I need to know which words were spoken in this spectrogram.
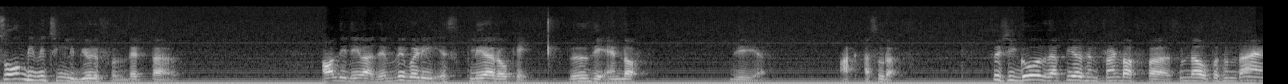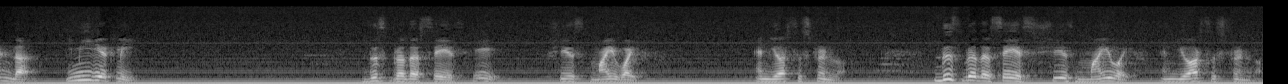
so bewitchingly beautiful that uh, all the devas, everybody is clear, okay, this is the end of the uh, Asuras. So she goes, appears in front of uh, Sunda Upasunda and uh, immediately this brother says, hey, she is my wife and your sister in law. This brother says, She is my wife and your sister in law.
